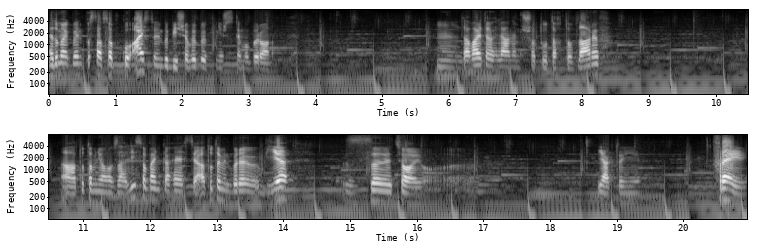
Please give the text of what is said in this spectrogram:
Я думаю, якби він поставив сопку Айс, то він би більше вибив, ніж з тим обероном. Давайте глянемо, що тут а хто вдарив. А, тут в нього взагалі слабенька Гестія, а тут він бере б'є з цією. Як то її? Фреєю.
